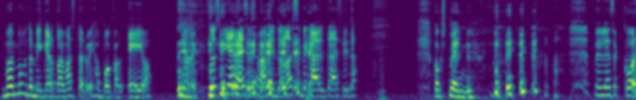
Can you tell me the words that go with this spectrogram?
Mä oon muutamia kertoja vastannut ihan pokalla, että ei oo. Tuossa viereisessä ravintolassa me käytetään sitä. Onks mennyt? Me yleensä kor-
